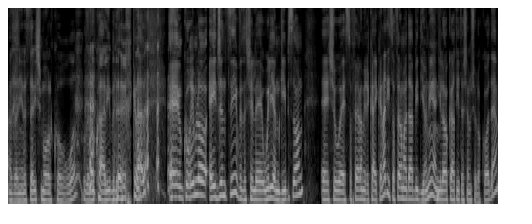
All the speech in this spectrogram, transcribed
אז אני אנסה לשמור על קור רוח, זה לא קל לי בדרך כלל. אה, קוראים לו אייג'נסי, וזה של וויליאם גיבסון, שהוא סופר אמריקאי קנדי, סופר מדע בדיוני, אני לא הכרתי את השם שלו קודם.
